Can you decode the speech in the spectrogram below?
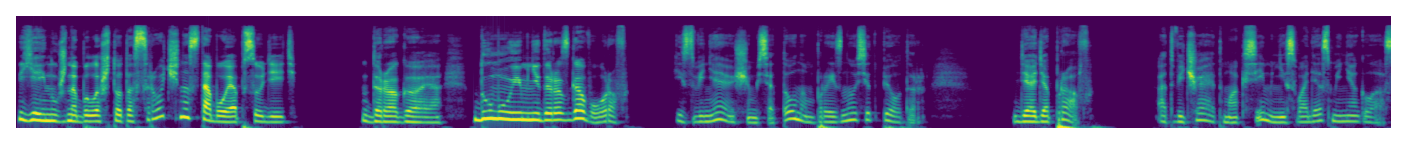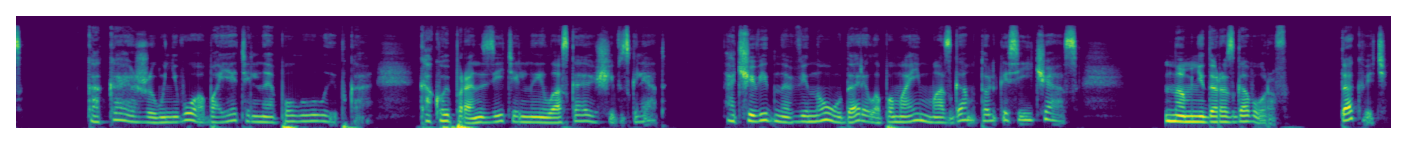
Ей нужно было что-то срочно с тобой обсудить». «Дорогая, думаю, им не до разговоров», — извиняющимся тоном произносит Пётр. «Дядя прав. Отвечает Максим, не сводя с меня глаз. Какая же у него обаятельная полуулыбка. Какой пронзительный и ласкающий взгляд. Очевидно, вино ударило по моим мозгам только сейчас. Нам не до разговоров. Так ведь?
